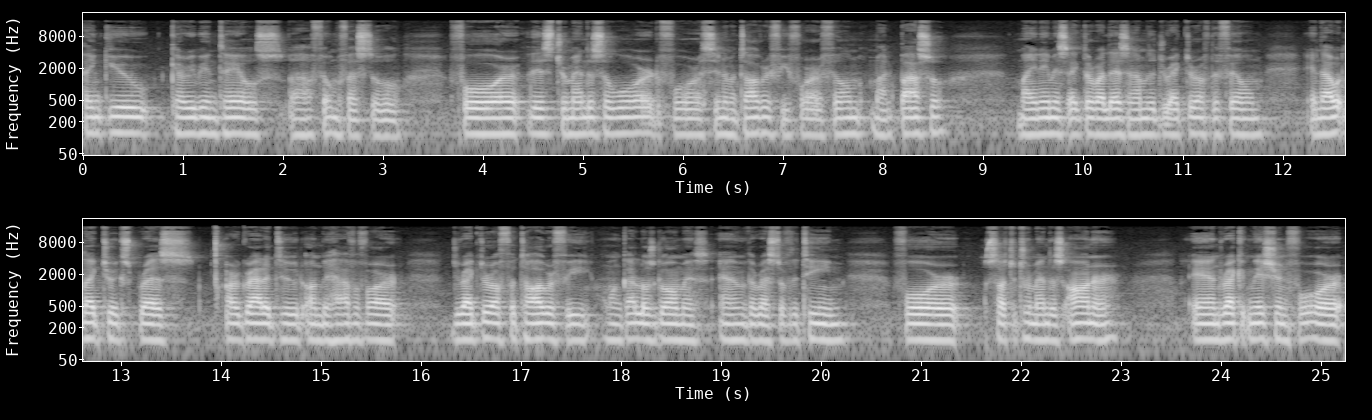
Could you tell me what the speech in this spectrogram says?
thank you, Caribbean Tales uh, Film Festival, for this tremendous award for cinematography for our film Malpaso. My name is Hector Valdez, and I'm the director of the film. And I would like to express our gratitude on behalf of our director of photography, Juan Carlos Gomez, and the rest of the team for such a tremendous honor and recognition for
